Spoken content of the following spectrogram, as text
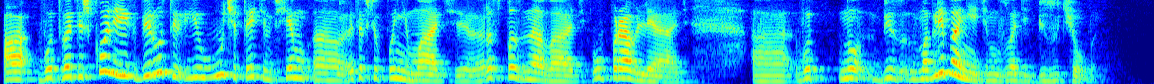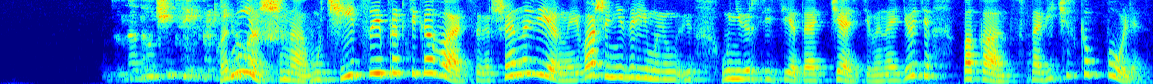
А вот в этой школе их берут и учат этим всем, э, это все понимать, распознавать, управлять. А, вот, но без, могли бы они этим владеть без учебы? Надо учиться и практиковать. Конечно, учиться и практиковать, совершенно верно. И ваши незримые университеты отчасти вы найдете пока в сновидческом поле.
